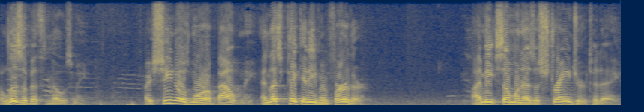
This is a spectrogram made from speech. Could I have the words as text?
Elizabeth knows me. Right? She knows more about me. And let's take it even further. I meet someone as a stranger today.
